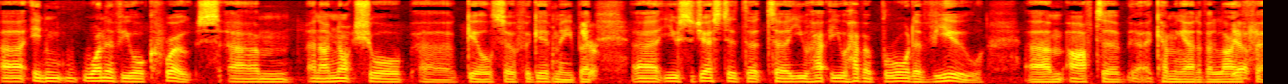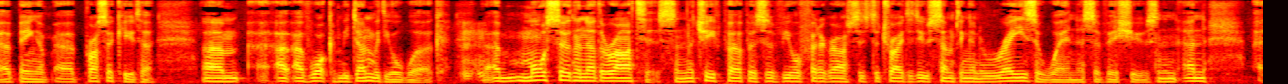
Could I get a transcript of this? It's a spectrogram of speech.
uh, in one of your quotes, um, and I'm not sure, uh, Gil, so forgive me, but sure. you suggested that you ha- you have a broader view um, after uh, coming out of a life yes. uh, being a, a prosecutor um, of what can be done with your work, mm-hmm. uh, more so than other artists. And the chief purpose of your photographs is to try to do something and raise awareness of issues. And and uh,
